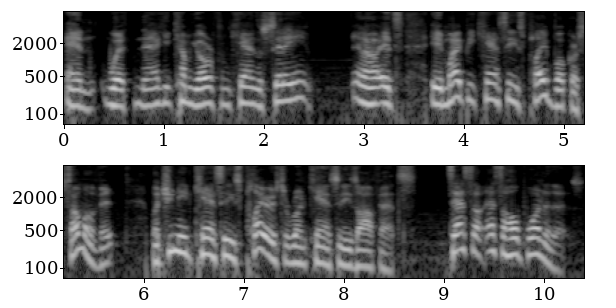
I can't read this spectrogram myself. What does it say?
And with Nagy coming over from Kansas City, you know, it's it might be Kansas City's playbook or some of it, but you need Kansas City's players to run Kansas City's offense. So that's the, that's the whole point of this.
